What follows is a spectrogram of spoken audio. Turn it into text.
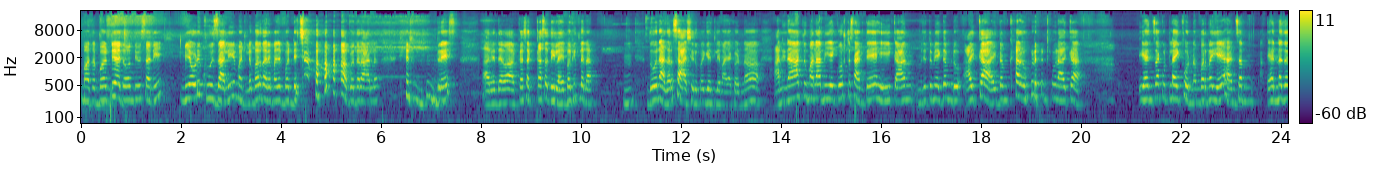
माझा बर्थडे आहे दोन दिवसांनी. मी एवढी खुश झाली म्हटलं बरं झालं माझ्या बर्थडेच्या अगोदर आलं. ड्रेस अरे देवा कसं कसं दिलाय? बघितलं ना? दोन हजार सहाशे रुपये घेतले माझ्याकडनं. आणि ना तुम्हाला मी एक गोष्ट सांगते ही कान म्हणजे तुम्ही एकदम डो ऐका एकदम कान उघडे ठेवून ऐका. यांचा कुठलाही फोन नंबर नाही आहे ह्यांचा ह्यांना जर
